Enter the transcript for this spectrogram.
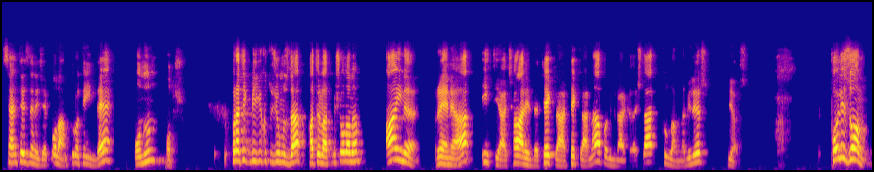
sentezlenecek olan protein de onun olur. Pratik bilgi kutucuğumuzda hatırlatmış olalım. Aynı RNA ihtiyaç halinde tekrar tekrar ne yapabilir arkadaşlar? Kullanılabilir diyoruz. Polizom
